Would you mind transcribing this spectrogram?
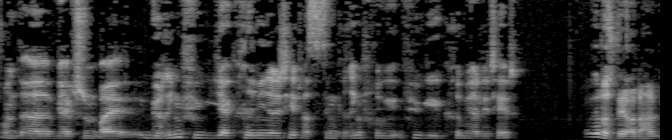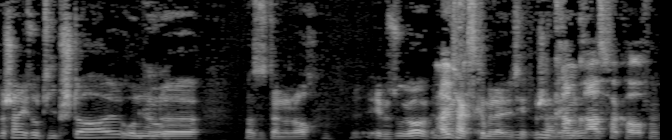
Und äh, wir schon bei geringfügiger Kriminalität. Was ist denn geringfügige Kriminalität? ja, das wäre dann halt wahrscheinlich so Diebstahl und Jo. äh, was ist dann noch? Ebenso, ja, Ein- Alltagskriminalität Ein wahrscheinlich. Gramm ne? Gras verkaufen.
